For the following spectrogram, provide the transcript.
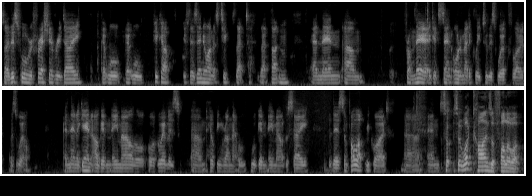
So this will refresh every day. It will it will pick up if there's anyone that's ticked that that button, and then um, from there it gets sent automatically to this workflow as well. And then again, I'll get an email, or, or whoever's um, helping run that will, will get an email to say that there's some follow up required. Uh, and so, so what kinds of follow up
